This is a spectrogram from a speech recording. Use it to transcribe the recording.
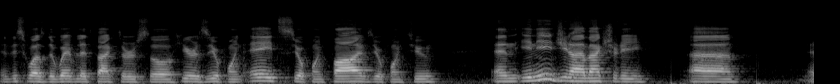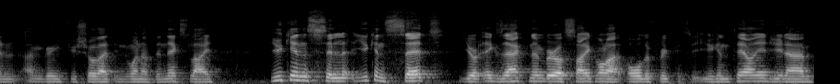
And this was the wavelet factor. So here 0 0.8, 0 0.5, 0 0.2. And in EEG actually, uh, and I'm going to show that in one of the next slides, you can, you can set your exact number of cycles at all the frequency. You can tell EEGLAB,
